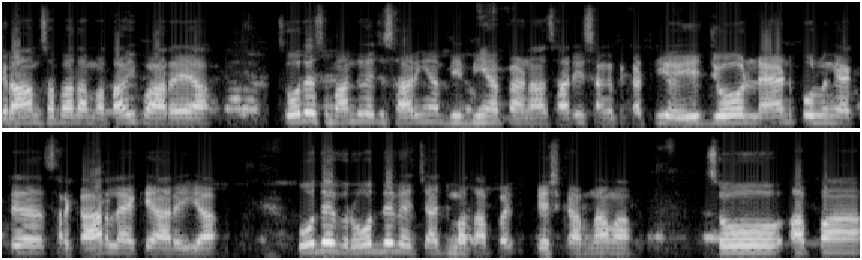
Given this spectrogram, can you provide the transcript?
ਗ੍ਰਾਮ ਸਭਾ ਦਾ ਮਤਾ ਵੀ ਪਾ ਰਹੇ ਆ। ਸੋ ਉਹਦੇ ਸੰਬੰਧ ਵਿੱਚ ਸਾਰੀਆਂ ਬੀਬੀਆਂ ਭੈਣਾਂ, ਸਾਰੀ ਸੰਗਤ ਇਕੱਠੀ ਹੋਈ, ਜੋ ਲੈਂਡ ਪੂਲਿੰਗ ਐਕਟ ਸਰਕਾਰ ਲੈ ਕੇ ਆ ਰਹੀ ਆ, ਉਹਦੇ ਵਿਰੋਧ ਦੇ ਵਿੱਚ ਅੱਜ ਮਤਾ ਪੇਸ਼ ਕਰਨਾ ਵਾ। ਸੋ ਆਪਾਂ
